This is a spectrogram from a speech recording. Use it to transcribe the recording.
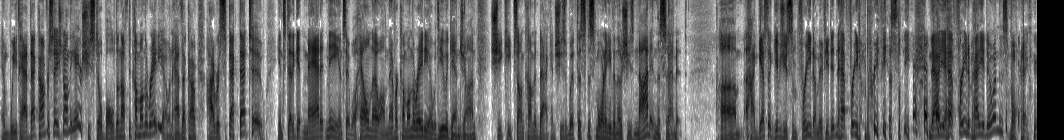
and we've had that conversation on the air. She's still bold enough to come on the radio and have that. conversation. I respect that too. Instead of getting mad at me and say, "Well, hell no, I'll never come on the radio with you again, John," she keeps on coming back, and she's with us this morning, even though she's not in the Senate. Um, I guess that gives you some freedom. If you didn't have freedom previously, now you have freedom. How you doing this morning?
